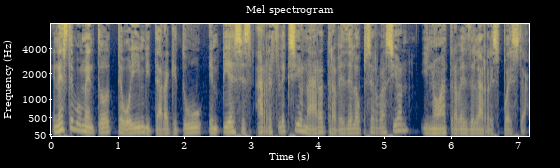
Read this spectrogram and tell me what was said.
En este momento te voy a invitar a que tú empieces a reflexionar a través de la observación y no a través de la respuesta.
